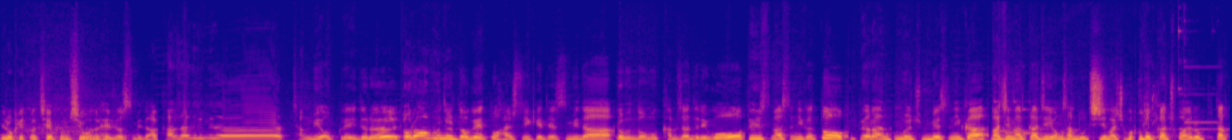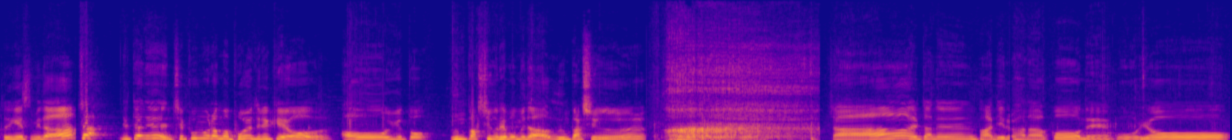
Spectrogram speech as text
이렇게 또 제품 지원을 해주셨습니다. 감사드립니다. 장비 업그레이드를 여러분들 덕에 또 할 수 있게 됐습니다. 여러분 너무 감사드리고 크리스마스니까 또 특별한 선물 준비했으니까 마지막까지 영상 놓치지 마시고 구독과 좋아요를 부탁드리겠습니다. 자 일단은 제품을 한번 보여드릴게요. 어우 이게 또 unboxing을 해봅니다. unboxing을. 자, 일단은 바디를 하나 꺼내고요.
